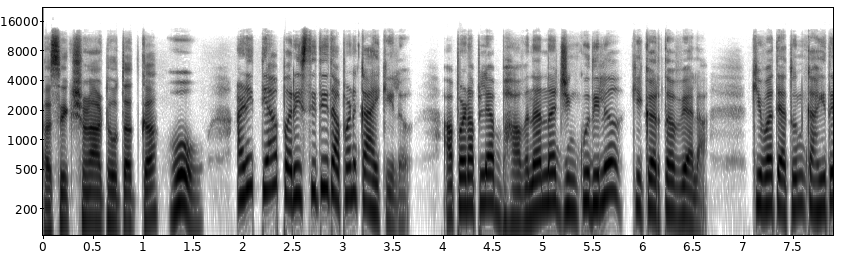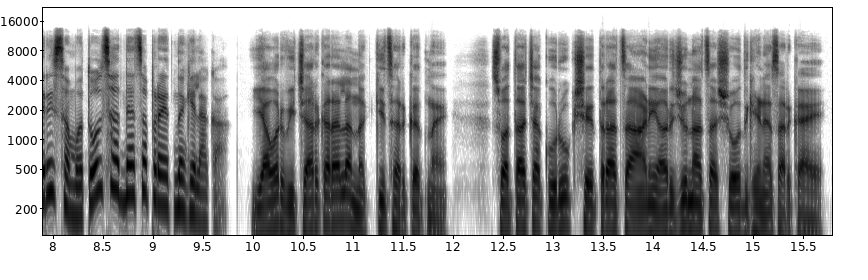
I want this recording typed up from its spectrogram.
असे क्षण आठवतात का? हो आणि त्या परिस्थितीत आपण काय केलं? आपण आपल्या भावनांना जिंकू दिलं की कर्तव्याला? किंवा त्यातून काहीतरी समतोल साधण्याचा प्रयत्न केला का? यावर विचार करायला नक्कीच हरकत नाही. स्वतःच्या कुरुक्षेत्राचा आणि अर्जुनाचा शोध घेण्यासारखा आहे.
